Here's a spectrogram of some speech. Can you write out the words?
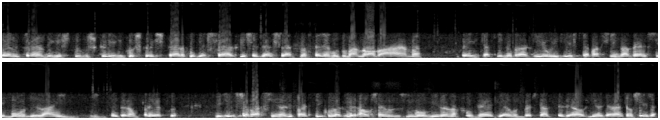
entrando em estudos clínicos que eu espero que dê certo. E se der certo, nós teremos uma nova arma feita aqui no Brasil. Existe a vacina Versimune lá em, em Ribeirão Preto, Existe a vacina de partícula viral sendo desenvolvida na FUNED, a Universidade Federal de Minas Gerais. Ou seja,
